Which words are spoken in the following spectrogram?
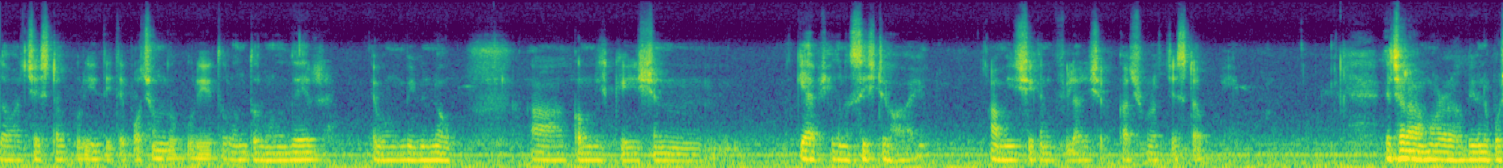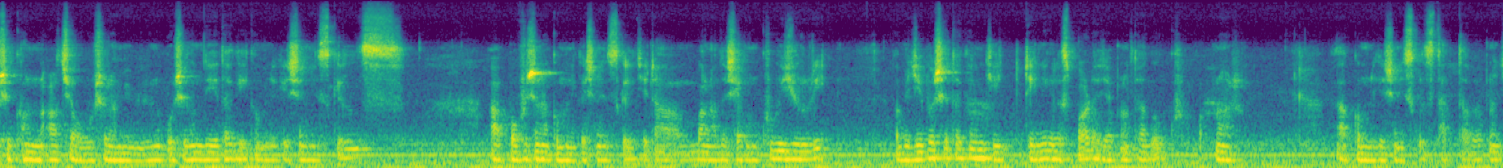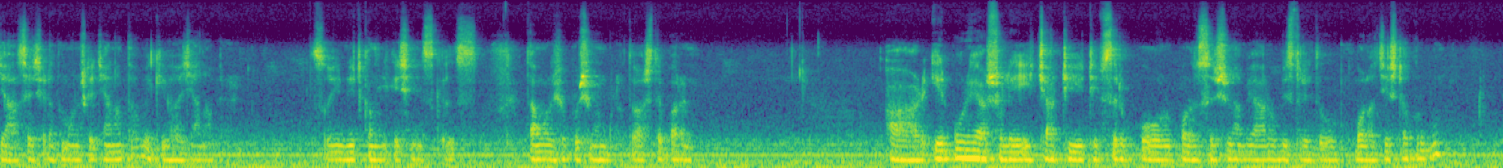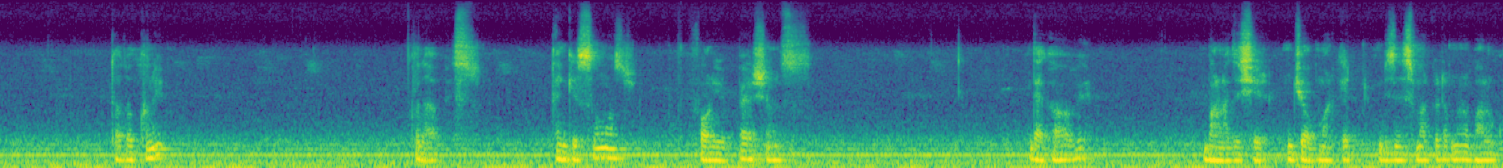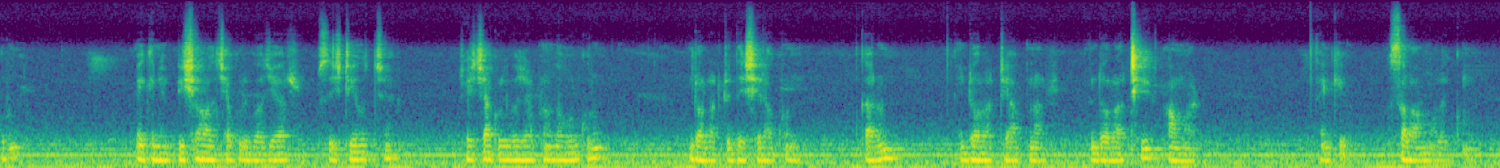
দেওয়ার চেষ্টা করি, দিতে পছন্দ করি তরুণ তরুণীদের এবং বিভিন্ন কমিউনিকেশন গ্যাপ সেখানে সৃষ্টি হয়, আমি সেখানে ফিলার হিসেবে কাজ করার চেষ্টা করি। এছাড়া আমার বিভিন্ন প্রশিক্ষণ আছে, অবশ্যই আমি বিভিন্ন প্রশিক্ষণ দিয়ে থাকি communication skills professional communication skill যেটা বাংলাদেশে এখন খুবই জরুরি। আপনি যে পাশে থাকেন যে টেকনিক্যাল এক্সপার্ট আছে আপনার থাকুক, আপনার কমিউনিকেশন স্কিলস থাকতে হবে। আপনার যা আছে সেটা তো মানুষকে জানাতে হবে, কীভাবে জানাবেন? So you need communication skills তা আমার এসব প্রশিক্ষণগুলোতে আসতে পারেন। আর এরপরে আসলে এই চারটি টিপসের উপর পরের সেশন আমি আরও বিস্তারিত বলার চেষ্টা করব। ততক্ষণে খুদা হাফিজ। Thank you so much for your passions দেখা হবে। বাংলাদেশের জব মার্কেট বিজনেস মার্কেট আপনারা ভালো করুন। এখানে বিশাল চাকরি বাজার সৃষ্টি হচ্ছে। সেই চাকরি বাজার আপনারা দখল করুন। ডলারটি দেশে রাখুন। কারণ এই ডলারটি আপনার ডলারটি আমার। থ্যাংক ইউ আসসালামু আলাইকুম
